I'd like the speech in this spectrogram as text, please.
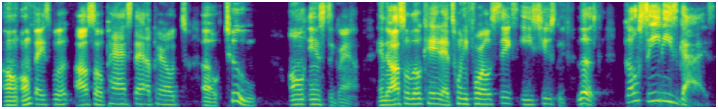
on, on Facebook. Also, Past That Apparel t- uh, 2 on Instagram. And they're also located at 2406 East Houston. Look, go see these guys.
